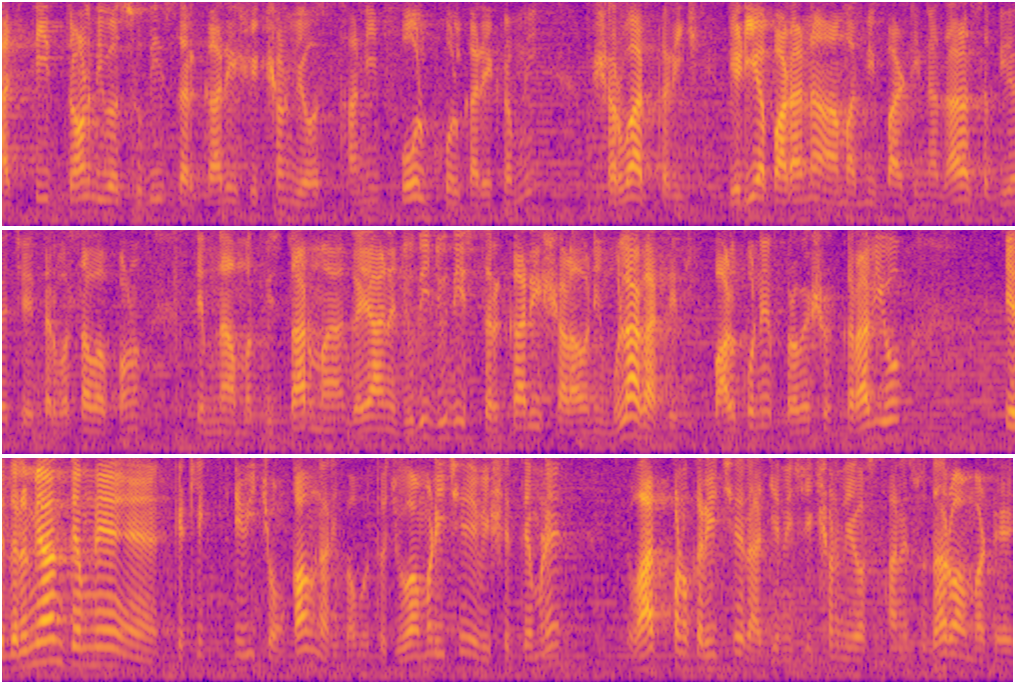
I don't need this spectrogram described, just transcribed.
આજથી ત્રણ દિવસ સુધી સરકારી શિક્ષણ વ્યવસ્થાની પોલ ખોલ કાર્યક્રમની શરૂઆત કરી છે. ડેડિયાપાડાના આમ આદમી પાર્ટીના ધારાસભ્ય ચેતર વસાવા પણ તેમના મત વિસ્તારમાં ગયા અને જુદી જુદી સરકારી શાળાઓની મુલાકાત લીધી. બાળકોને પ્રવેશ કરાવ્યો. એ દરમિયાન તેમને કેટલીક એવી ચોંકાવનારી બાબતો જોવા મળી છે. એ વિશે તેમણે વાત પણ કરી છે, રાજ્યની શિક્ષણ વ્યવસ્થાને સુધારવા માટે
